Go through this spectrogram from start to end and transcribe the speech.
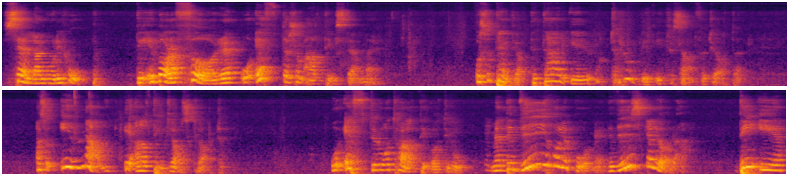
sällan går ihop. Det är bara före och efter som allting stämmer. Och så tänkte jag, det där är ju otroligt intressant för teatern. Alltså innan är allting glasklart. Och efteråt har allting gått ihop. Men det vi håller på med, det vi ska göra, det är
